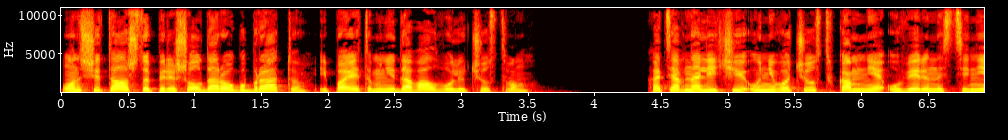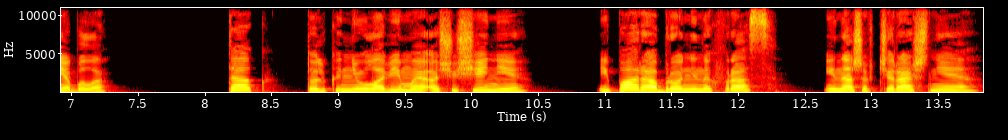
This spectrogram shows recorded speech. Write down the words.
Он считал, что перешел дорогу брату, и поэтому не давал волю чувствам. Хотя в наличии у него чувств ко мне уверенности не было. Так, только неуловимое ощущение и пара оброненных фраз, и наша вчерашняя...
